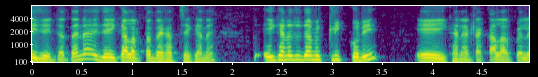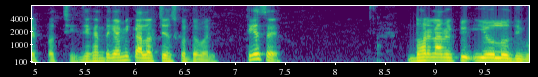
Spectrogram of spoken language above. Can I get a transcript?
এই যেটা তাই না? এই যে এই কালারটা দেখাচ্ছে এখানে। তো এইখানে যদি আমি ক্লিক করি, এইখানে একটা কালার প্যালেট পাচ্ছি, যেখান থেকে আমি কালার চেঞ্জ করতে পারি, ঠিক আছে? ধরেন আমি একটু ইয়েলো দিব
